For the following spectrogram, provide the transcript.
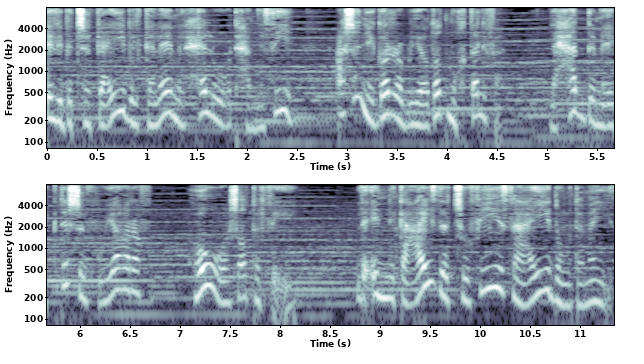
اللي بتشجعيه بالكلام الحلو وتحمسيه عشان يجرب رياضات مختلفة لحد ما يكتشف ويعرف هو شاطر في إيه. لأنك عايزة تشوفيه سعيد ومتميز.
